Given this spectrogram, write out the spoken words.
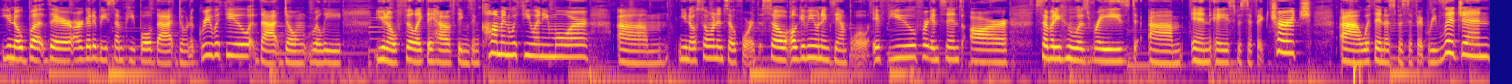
you know, but there are going to be some people that don't agree with you, that don't really, you know, feel like they have things in common with you anymore um, you know, so on and so forth. So I'll give you an example. If you, for instance, are somebody who was raised um, in a specific church, uh, within a specific religion,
